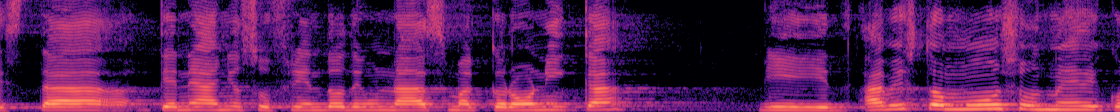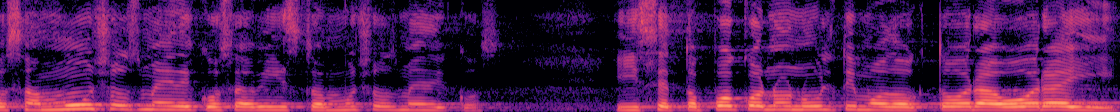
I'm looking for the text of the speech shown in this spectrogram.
está, tiene años sufriendo de un asma crónica y ha visto a muchos médicos, a muchos médicos ha visto, a muchos médicos. Y se topó con un último doctor ahora y,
